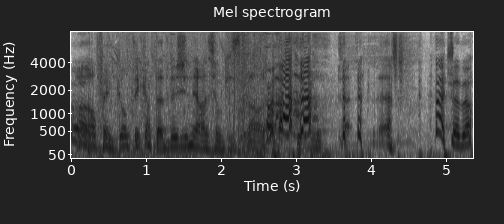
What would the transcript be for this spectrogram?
Oh, en fin de compte, quand t'as deux générations qui se parlent. Ah, J'adore.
